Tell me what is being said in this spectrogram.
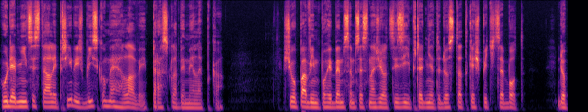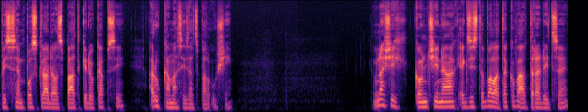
Hudebníci stáli příliš blízko mé hlavy, praskla by mi lepka. Šoupavým pohybem jsem se snažil cizí předmět dostat ke špičce bot. Dopis jsem poskládal zpátky do kapsy a rukama si zacpal uši. V našich končinách existovala taková tradice,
